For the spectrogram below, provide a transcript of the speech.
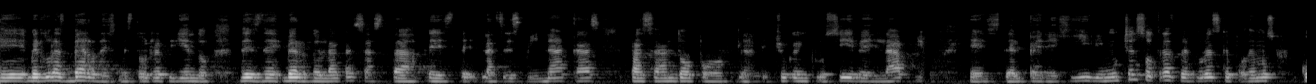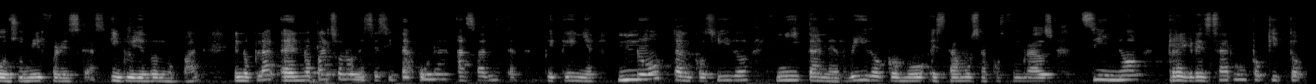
eh, verduras verdes, me estoy refiriendo, desde verdolagas hasta este, las espinacas, pasando por la lechuga inclusive, el apio, este, el perejil y muchas otras verduras que podemos consumir frescas, incluyendo el nopal. El nopal, el nopal solo necesita una asadita pequeña, no tan cocido ni tan hervido como estamos acostumbrados, sino regresar un poquito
